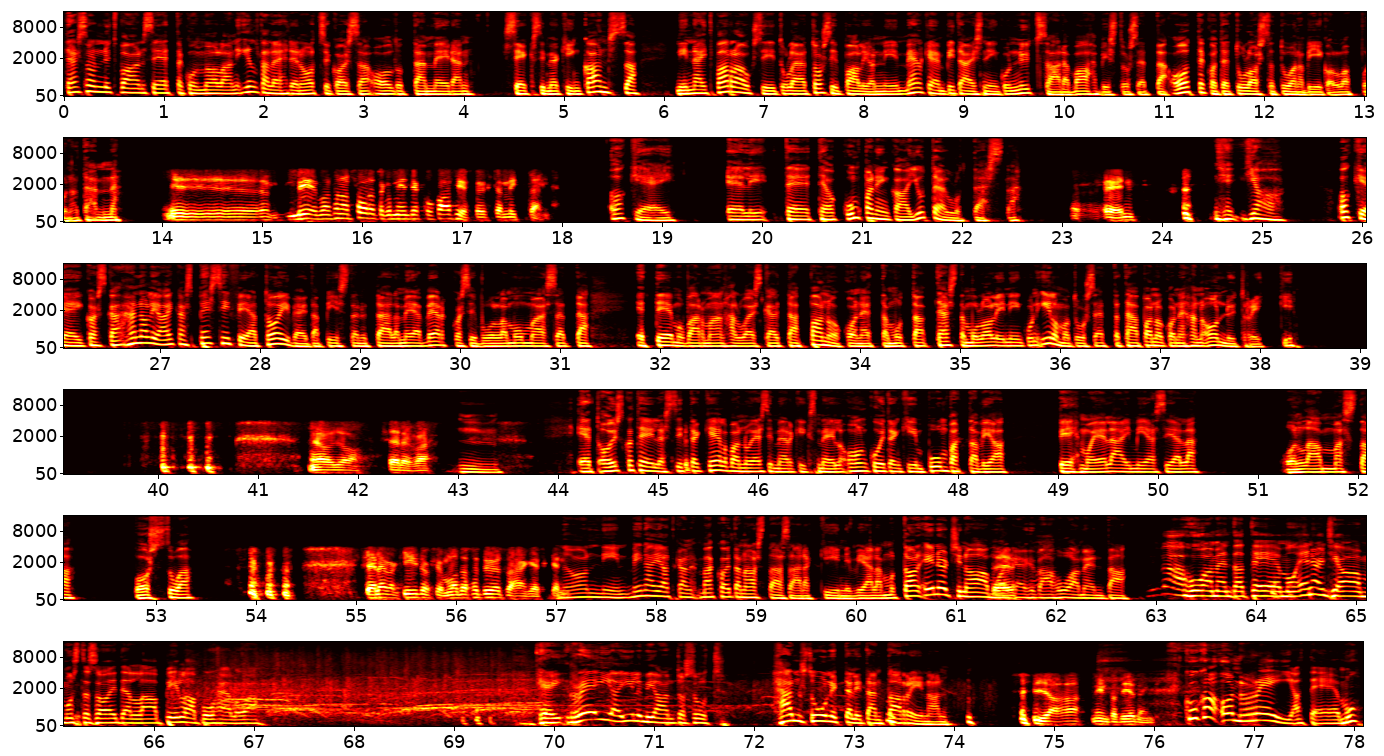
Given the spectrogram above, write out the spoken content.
Tässä on nyt vaan se, että kun me ollaan Iltalehden otsikoissa oltu tämän meidän seksimökin kanssa, niin näitä varauksia tulee tosi paljon, niin melkein pitäisi niin kuin nyt saada vahvistus, että ootteko te tulossa tuona viikonloppuna tänne? Ee, mie voin sanoa suoraan, että kun en tiedä koko asiasta yhtään mitään. Okei. Eli te ette ole kumppaninkaan jutellut tästä? En. Joo. Okei, koska hän oli aika spesifejä toiveita pistänyt täällä meidän verkkosivulla muun muassa, että, että Teemu varmaan haluaisi käyttää panokonetta, mutta tästä mulla oli niin kuin ilmoitus, että tämä panokonehan on nyt rikki. joo, joo. Selvä. Mm. Että olisiko teille sitten kelvannut esimerkiksi, meillä on kuitenkin pumpattavia pehmoeläimiä siellä, on lammasta, possua. Selvä, kiitoksia. Mulla on tässä työt vähän kesken. No niin, minä jatkan, mä koitan astaa saada kiinni vielä, mutta on Energyn aamu, Ei. oikein hyvää huomenta. Hyvää huomenta Teemu. Energy Aamusta soitellaan pilapuhelua. Hei, Reija ilmianto sut. Hän suunnitteli tämän tarinan. Jaha, niinpä tietenkin. Kuka on Reija Teemu?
